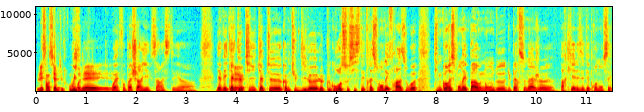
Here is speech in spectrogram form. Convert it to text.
l'essentiel, tu le comprenais. Ouais, faut pas charrier, ça restait. Euh, il y avait quelques petits, quelques, comme tu le dis, le, plus gros souci, c'était très souvent des phrases où, qui ne correspondaient pas au nom de, du personnage par qui elles étaient prononcées.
